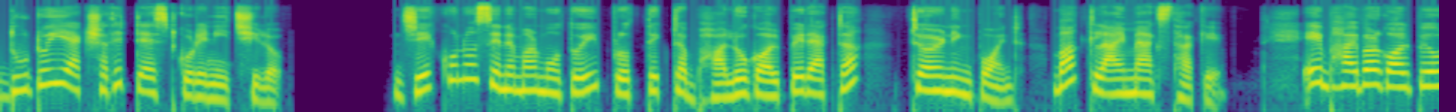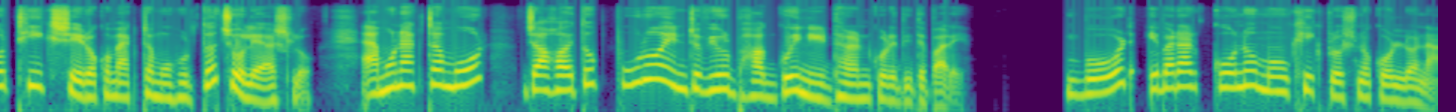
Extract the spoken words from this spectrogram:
দুটোই একসাথে টেস্ট করে নিচ্ছিল। যে কোনো সিনেমার মতোই প্রত্যেকটা ভালো গল্পের একটা টার্নিং পয়েন্ট বা ক্লাইম্যাক্স থাকে। এই ভাইবার গল্পেও ঠিক সেরকম একটা মুহূর্ত চলে আসলো। এমন একটা মোড় যা হয়তো পুরো ইন্টারভিউর ভাগ্যই নির্ধারণ করে দিতে পারে। বোর্ড এবার আর কোনো মৌখিক প্রশ্ন করল না।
